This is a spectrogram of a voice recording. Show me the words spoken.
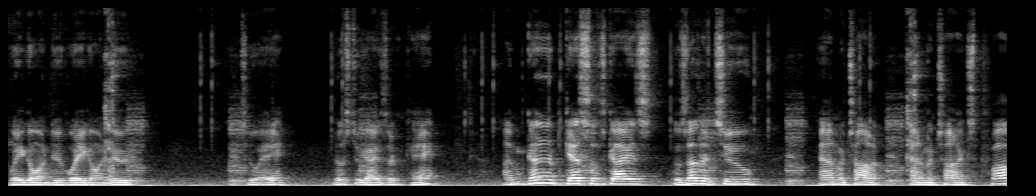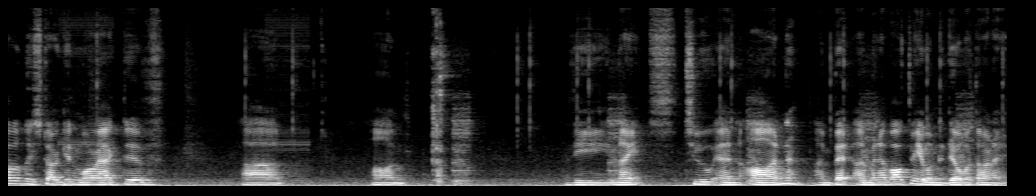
Where you going, dude? Where you going, dude? 2A. Those two guys are. Okay. I'm gonna guess those guys, those other two animatronic, animatronics probably start getting more active uh, on the nights two and on. I bet I'm gonna have all three of them to deal with, aren't I?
